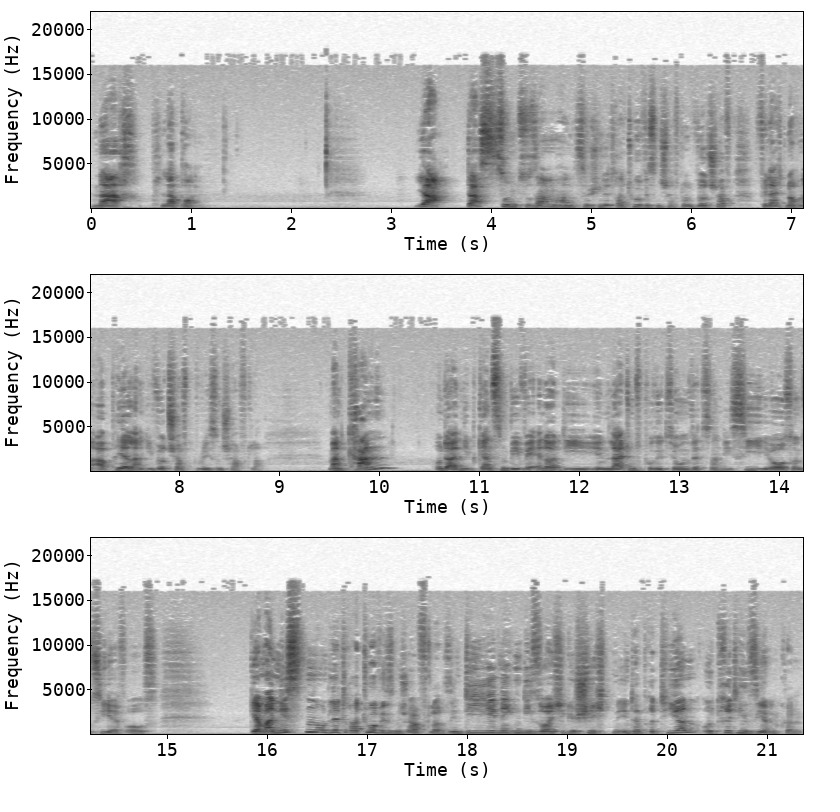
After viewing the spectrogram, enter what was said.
nachplappern. Ja, das zum Zusammenhang zwischen Literaturwissenschaft und Wirtschaft. Vielleicht noch ein Appell an die Wirtschaftswissenschaftler. Man kann und an die ganzen BWLer, die in Leitungspositionen sitzen, an die CEOs und CFOs. Germanisten und Literaturwissenschaftler sind diejenigen, die solche Geschichten interpretieren und kritisieren können.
